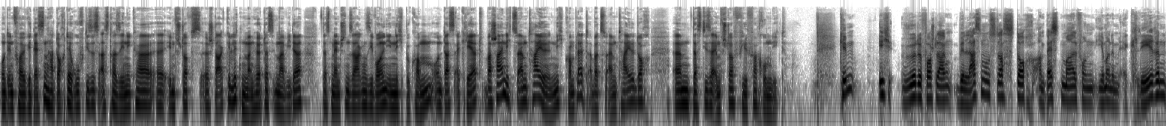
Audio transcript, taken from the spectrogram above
Und infolgedessen hat doch der Ruf dieses AstraZeneca-Impfstoffs äh, stark gelitten. Man hört das immer wieder, dass Menschen sagen, sie wollen ihn nicht bekommen. Und das erklärt wahrscheinlich zu einem Teil, nicht komplett, aber zu einem Teil doch, ähm, dass dieser Impfstoff vielfach rumliegt. Kim, ich würde vorschlagen, wir lassen uns das doch am besten mal von jemandem erklären,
